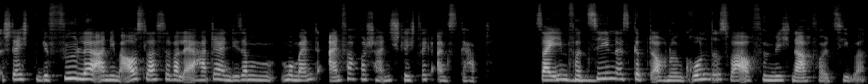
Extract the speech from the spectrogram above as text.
schlechten Gefühle an ihm auslasse, weil er hat ja in diesem Moment einfach wahrscheinlich schlichtweg Angst gehabt sei ihm mhm. verziehen, es gibt auch nur einen Grund, es war auch für mich nachvollziehbar.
